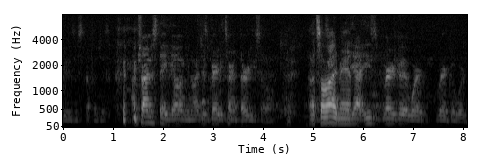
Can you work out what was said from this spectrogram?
dudes and stuff. I just, I'm trying to stay young. You know, I just barely turned 30, so. That's all right, But man. yeah, he's very good work. Very good work.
